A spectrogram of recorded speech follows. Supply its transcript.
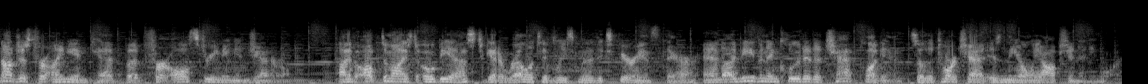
not just for OnionCat, but for all streaming in general. I've optimized OBS to get a relatively smooth experience there, and I've even included a chat plugin, so the Tor chat isn't the only option anymore.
